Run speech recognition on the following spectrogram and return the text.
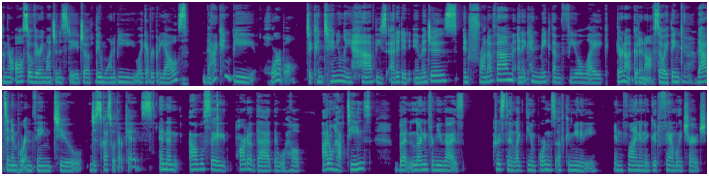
and they're also very much in a stage of they want to be like everybody else, mm-hmm. that can be horrible to continually have these edited images in front of them and it can make them feel like they're not good enough. So I think yeah. that's an important thing to discuss with our kids. And then I will say part of that that will help. I don't have teens, but learning from you guys, Kristen, like the importance of community and finding a good family church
